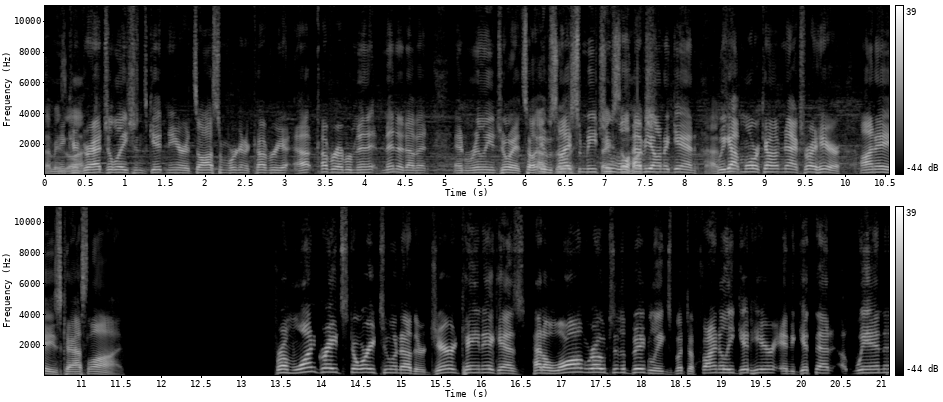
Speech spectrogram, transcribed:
That means and a lot. congratulations getting here. It's awesome. We're going to cover you, uh, cover every minute minute of it and really enjoy it. So it was nice to meet Thanks you. so We'll have you on again. We got more coming up next right here on A's Cast Live. From one great story to another, Jared Koenig has had a long road to the big leagues, but to finally get here and to get that uh, win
